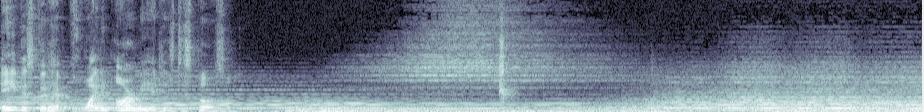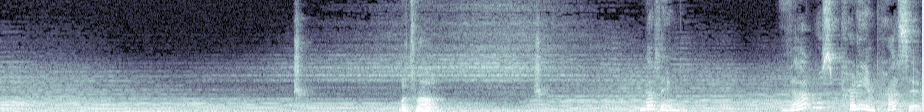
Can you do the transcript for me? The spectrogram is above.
Avis could have quite an army at his disposal. What's wrong? Nothing. That was pretty impressive.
